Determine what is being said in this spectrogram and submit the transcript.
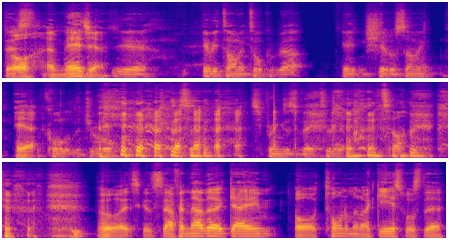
that's, Oh, imagine. yeah. Every time we talk about eating shit or something, Yeah. call it the drawer. This brings us back to that one time. Oh, that's good stuff. Another game or tournament, I guess, was the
